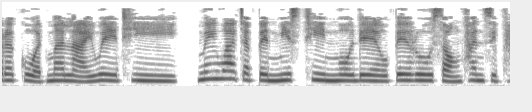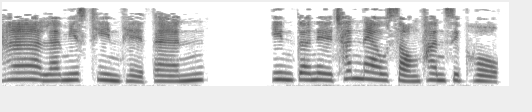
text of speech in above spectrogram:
ประกวดมาหลายเวที ไม่ว่าจะเป็นมิสทีนโมเดลเปรู 2015 และมิสทีนเทแตนอินเตอร์เนชั่นแนล 2016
